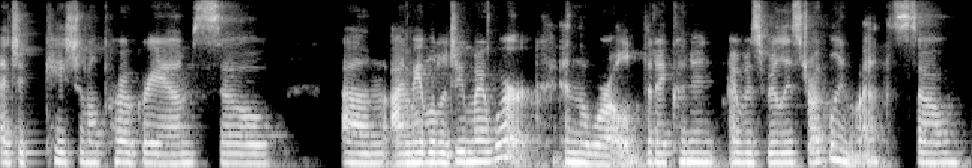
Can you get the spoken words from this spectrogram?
educational program, so um, I'm able to do my work in the world that I couldn't. I was really struggling with. So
